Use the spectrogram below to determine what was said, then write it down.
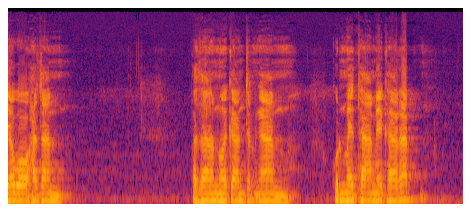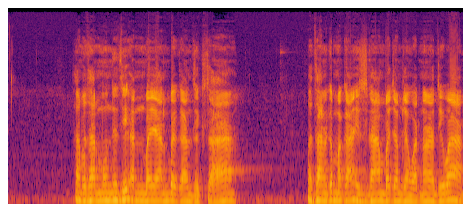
ยาวฮัสซัน ประธานอำนวยการจัดงาน คุณเมธาเมฆารัตท่านประธานมูลนิธิอันบยานเพื่อการศึกษา ประธานกรรมการอิสลามประจำจังหวัดนราธิวาส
